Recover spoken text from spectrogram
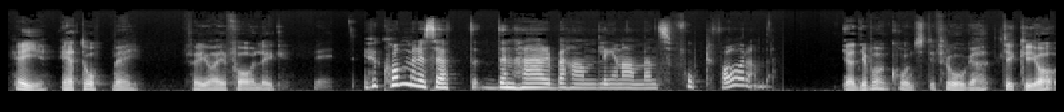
Hej, ät upp mig för jag är farlig. Hur kommer det sig att den här behandlingen används fortfarande? Ja, det var en konstig fråga, tycker jag.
